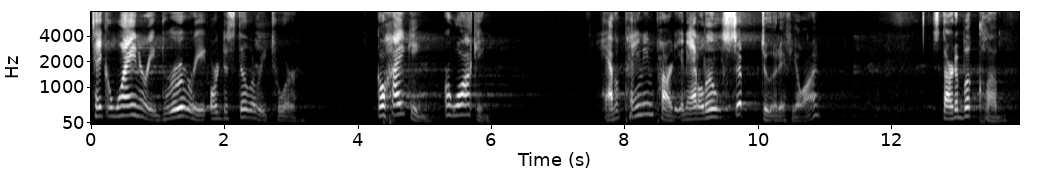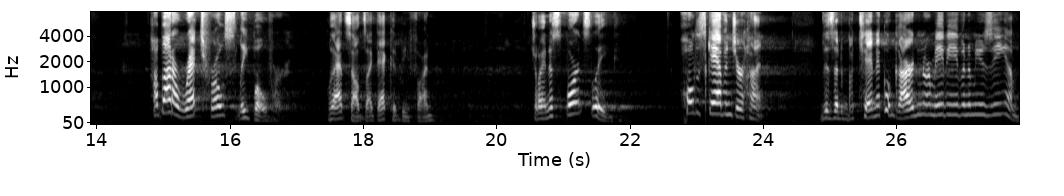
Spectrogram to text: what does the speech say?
Take a winery, brewery, or distillery tour. Go hiking or walking. Have a painting party and add a little sip to it if you want. Start a book club. How about a retro sleepover? Well, that sounds like that could be fun. Join a sports league. Hold a scavenger hunt. Visit a botanical garden or maybe even a museum.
